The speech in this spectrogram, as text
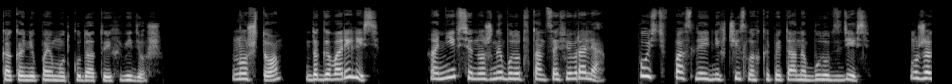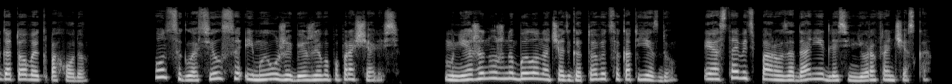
как они поймут, куда ты их ведешь. Ну что, договорились? Они все нужны будут в конце февраля. Пусть в последних числах капитана будут здесь, уже готовые к походу. Он согласился, и мы уже вежливо попрощались. Мне же нужно было начать готовиться к отъезду и оставить пару заданий для сеньора Франческо.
